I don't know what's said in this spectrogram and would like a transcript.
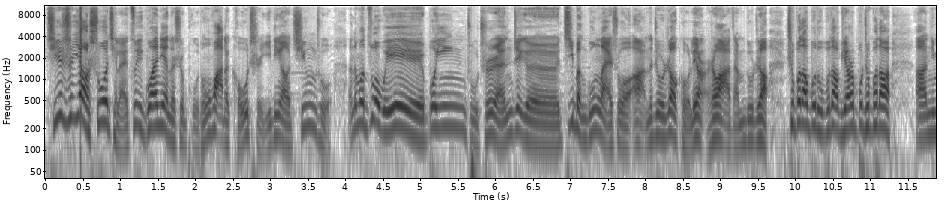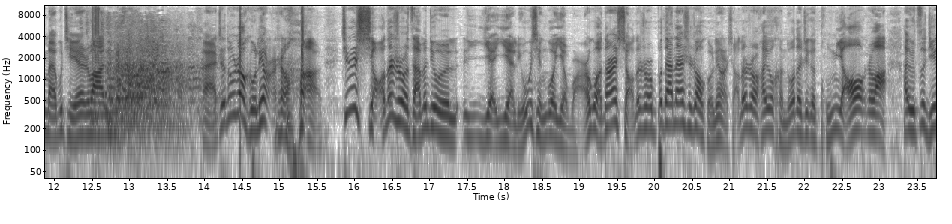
其实要说起来，最关键的是普通话的口齿一定要清楚。那么作为播音主持人这个基本功来说啊，那就是绕口令是吧？咱们都知道，吃葡萄不吐葡萄皮儿，不吃葡萄啊，你买不起是吧？哎，这都绕口令是吧？其实小的时候咱们就也也流行过，也玩过。当然小的时候不单单是绕口令，小的时候还有很多的这个童谣是吧？还有自己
